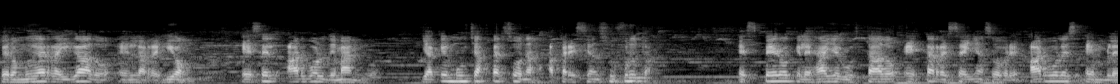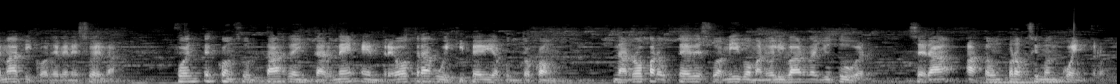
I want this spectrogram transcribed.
pero muy arraigado en la región, es el árbol de mango, ya que muchas personas aprecian su fruta. Espero que les haya gustado esta reseña sobre árboles emblemáticos de Venezuela Fuentes consultadas de Internet, entre otras, wikipedia.com. Narró para ustedes su amigo Manuel Ibarra, youtuber. Será hasta un próximo encuentro.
